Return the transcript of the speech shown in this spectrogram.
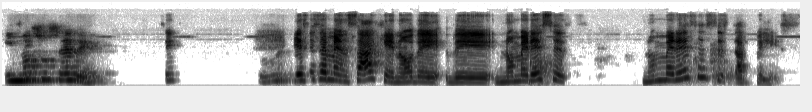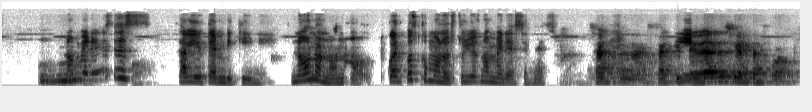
y no sucede. Y es ese mensaje, ¿no? De, de no mereces, no mereces estar feliz. No mereces salirte en bikini. No, no, no, no. Cuerpos como los tuyos no merecen eso. Exacto, no, hasta que te veas de cierta forma.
